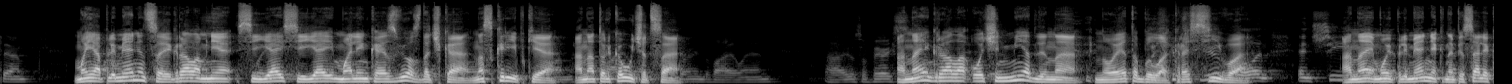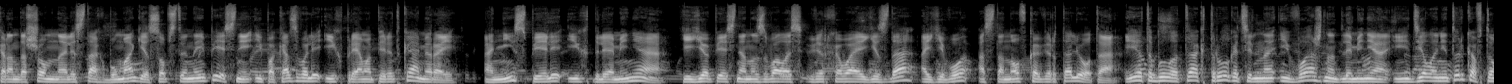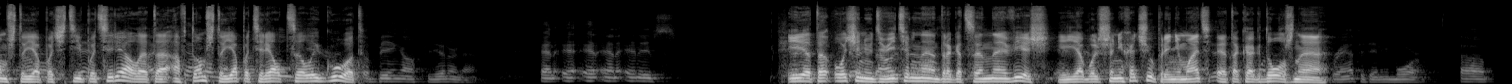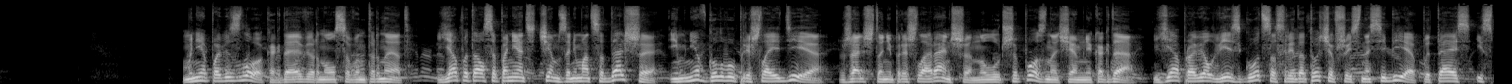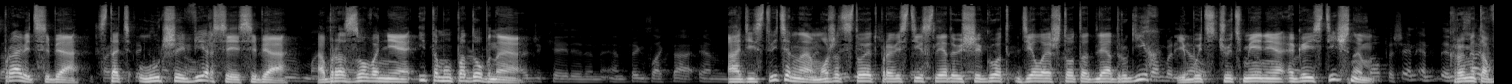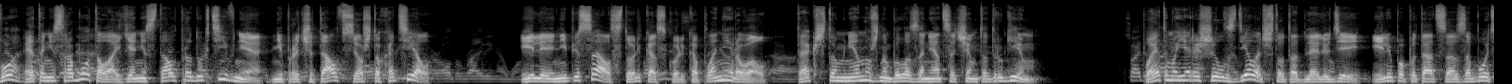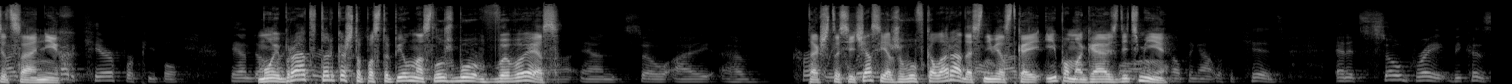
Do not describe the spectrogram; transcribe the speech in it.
Моя племянница играла мне «Сияй, сияй, маленькая звездочка» на скрипке. Она только учится. Она играла очень медленно, но это было красиво. Она и мой племянник написали карандашом на листах бумаги собственные песни и показывали их прямо перед камерой. Они спели их для меня. Ее песня называлась «Верховая езда», а его «Остановка вертолета». И это было так трогательно и важно для меня. И дело не только в том, что я почти потерял это, а в том, что я потерял целый год. И это очень удивительная, драгоценная вещь, и я больше не хочу принимать это как должное. Мне повезло, когда я вернулся в интернет. Я пытался понять, чем заниматься дальше, и мне в голову пришла идея. Жаль, что не пришла раньше, но лучше поздно, чем никогда. Я провел весь год, сосредоточившись на себе, пытаясь исправить себя, стать лучшей версией себя, образование и тому подобное. А действительно, может, стоит провести следующий год, делая что-то для других, и быть чуть менее эгоистичным? Кроме того, это не сработало, я не стал продуктивнее, не прочитал все, что хотел. Или не писал столько, сколько планировал. Так что мне нужно было заняться чем-то другим. Поэтому я решил сделать что-то для людей или попытаться заботиться о них. Мой брат только что поступил на службу в ВВС. Так что сейчас я живу в Колорадо с невесткой и помогаю с детьми.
